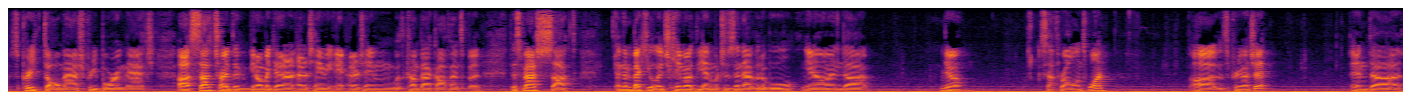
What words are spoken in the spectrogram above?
it's pretty dull match, pretty boring match. Uh, Seth tried to you know make it entertaining, entertaining with comeback offense, but this match sucked. And then Becky Lynch came out at the end, which was inevitable, you know, and uh, you know, Seth Rollins won. Uh, that's pretty much it. And uh,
